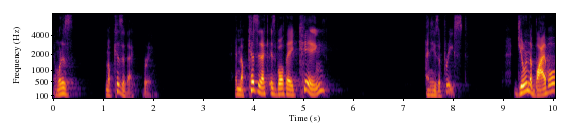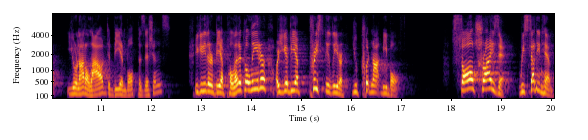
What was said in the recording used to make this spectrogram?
And what does Melchizedek bring? And Melchizedek is both a king and he's a priest. In the Bible, you are not allowed to be in both positions? You could either be a political leader or you could be a priestly leader. You could not be both. Saul tries it. We studied him.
